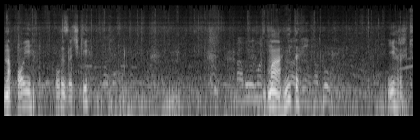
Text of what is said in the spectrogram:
напої, лизачки, магніти, іграшки,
